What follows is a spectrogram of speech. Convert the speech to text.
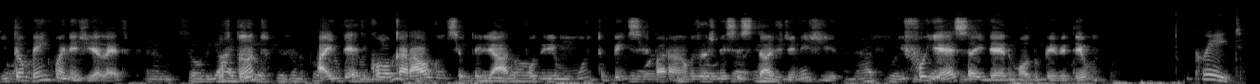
e também com a energia elétrica. Portanto, a ideia de colocar algo em seu telhado poderia muito bem ser para ambas as necessidades de energia. E foi essa a ideia do módulo PVT-1. Great.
